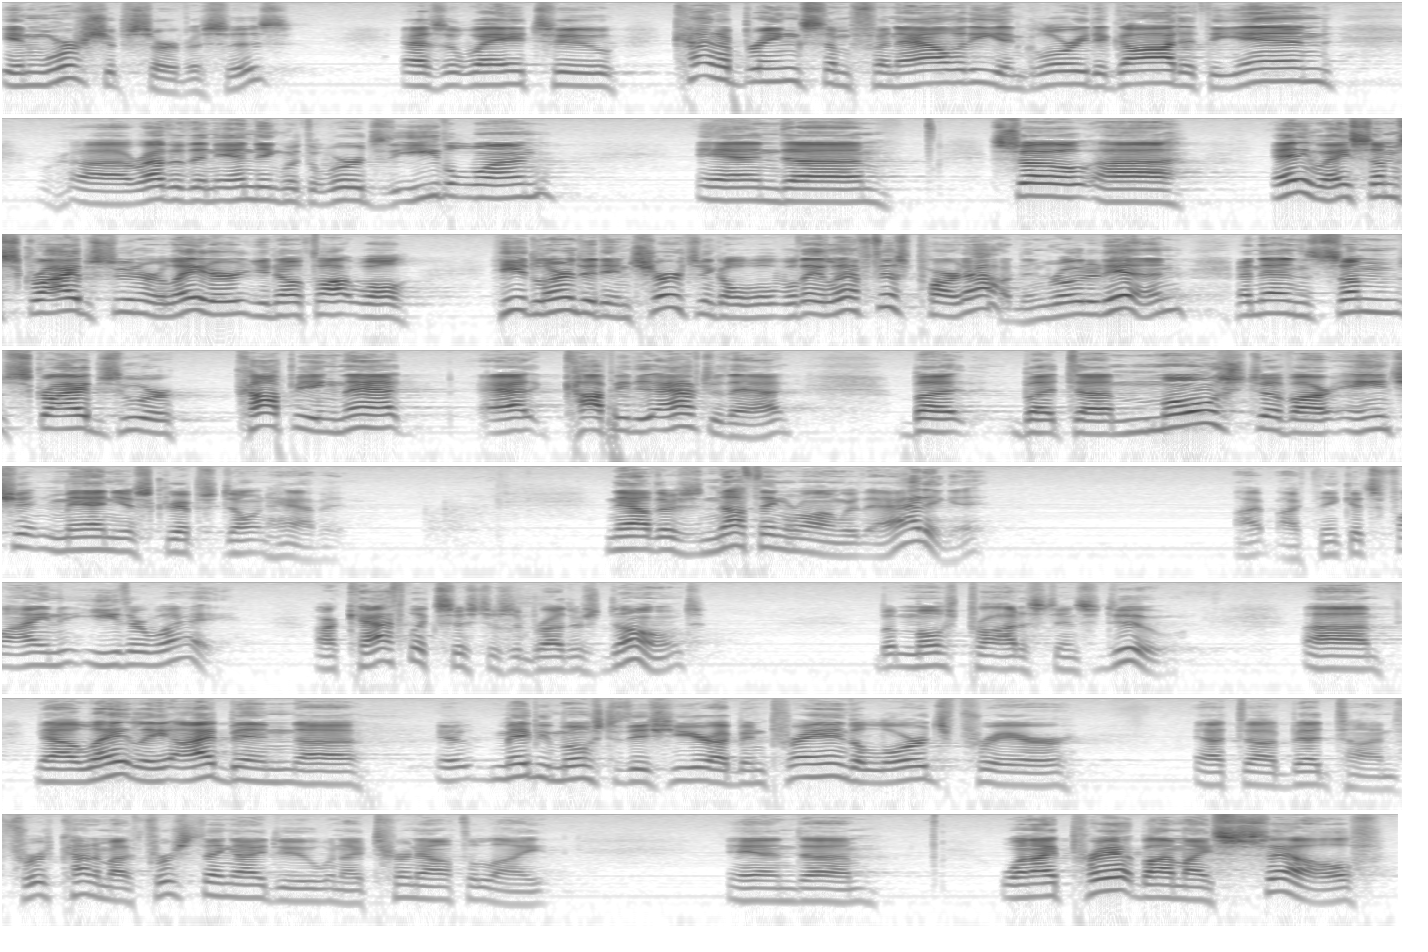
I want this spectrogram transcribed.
in worship services as a way to kind of brings some finality and glory to God at the end, uh, rather than ending with the words, the evil one. And um, so, uh, anyway, some scribes sooner or later, you know, thought, well, he'd learned it in church and go, well, well, they left this part out and wrote it in. And then some scribes who were copying that at, copied it after that. But, but uh, most of our ancient manuscripts don't have it. Now, there's nothing wrong with adding it. I, I think it's fine either way. Our Catholic sisters and brothers don't, but most Protestants do. Uh, now, lately, I've been, uh, maybe most of this year, I've been praying the Lord's Prayer at uh, bedtime. First, kind of my first thing I do when I turn out the light. And um, when I pray it by myself,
